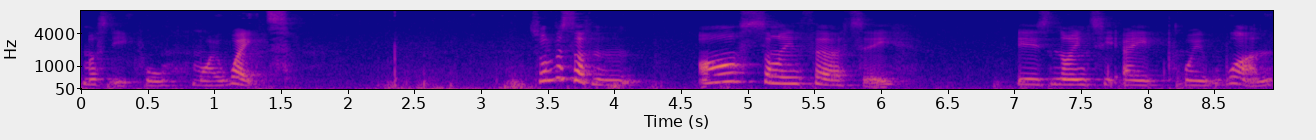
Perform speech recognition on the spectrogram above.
must equal my weight. So all of a sudden, r sine 30 is 98.1.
